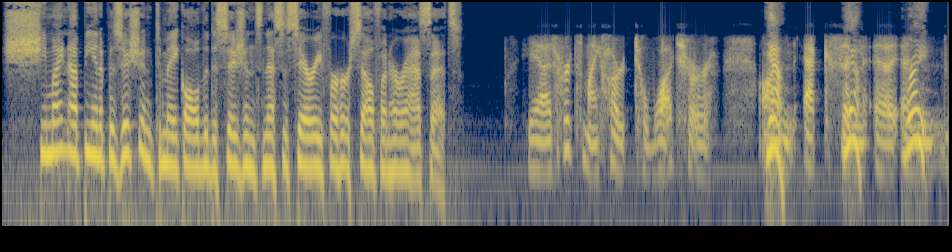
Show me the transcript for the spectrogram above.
she might not be in a position to make all the decisions necessary for herself and her assets. Yeah, it hurts my heart to watch her Yeah. on X and, Yeah, uh, and right.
